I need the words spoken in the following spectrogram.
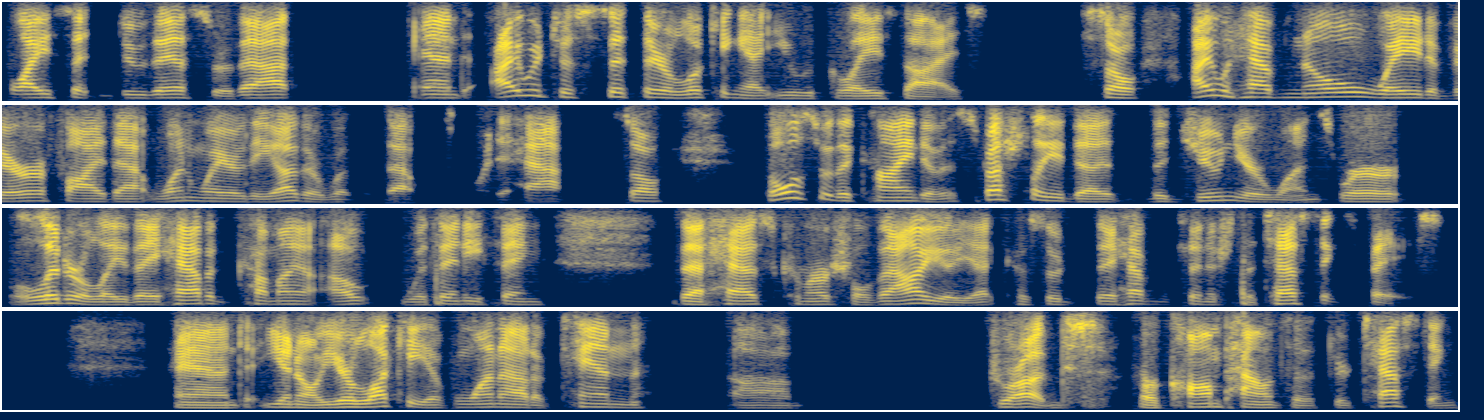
splice it and do this or that and I would just sit there looking at you with glazed eyes so I would have no way to verify that one way or the other whether that was going to happen so those are the kind of especially the the junior ones where literally they haven't come out with anything that has commercial value yet because they haven't finished the testing phase and, you know, you're lucky if one out of 10 uh, drugs or compounds that they're testing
